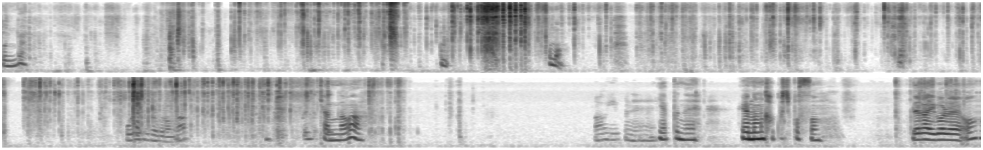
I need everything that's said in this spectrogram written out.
뭔데? 어머, 어머. 오래돼서 그런가? 끝이 안 나와. 아 예쁘네. 얘 너무 갖고 싶었어. 내가 이거를 어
